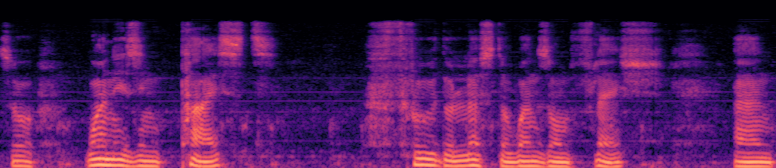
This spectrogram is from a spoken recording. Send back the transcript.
So one is enticed through the lust of one's own flesh, and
